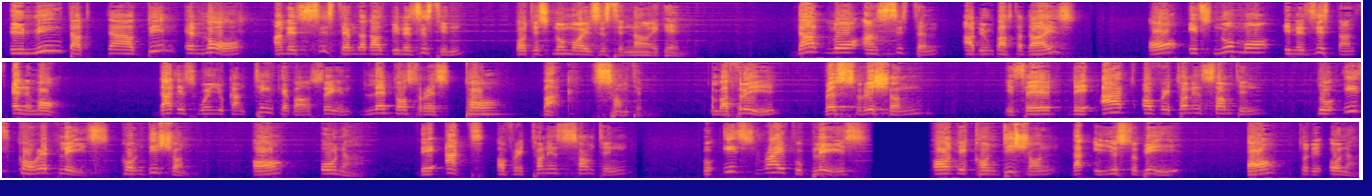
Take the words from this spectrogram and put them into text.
it means that there has been a law and a system that has been existing, but it's no more existing now again. That law and system have been bastardized, or it's no more in existence anymore. That is when you can think about saying, let us restore back something. Number three, restoration he said, the act of returning something to its correct place, condition, or owner. The act of returning something to its rightful place or the condition that it used to be or to the owner.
